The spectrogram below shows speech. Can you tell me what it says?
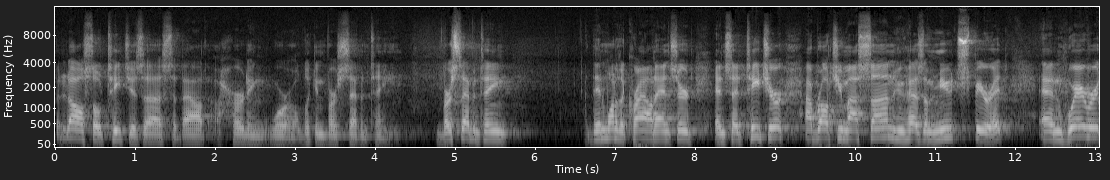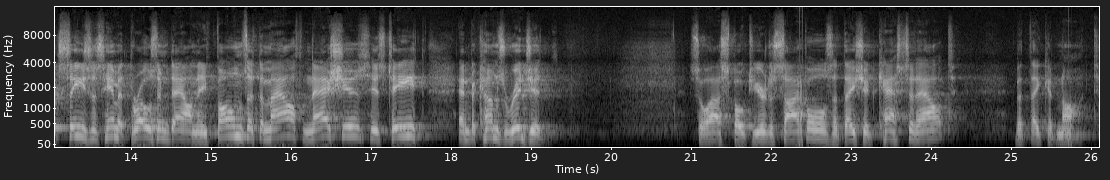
but it also teaches us about a hurting world. Look in verse 17. Verse 17, then one of the crowd answered and said, Teacher, I brought you my son who has a mute spirit, and wherever it seizes him, it throws him down. And he foams at the mouth, gnashes his teeth, and becomes rigid. So I spoke to your disciples that they should cast it out, but they could not.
